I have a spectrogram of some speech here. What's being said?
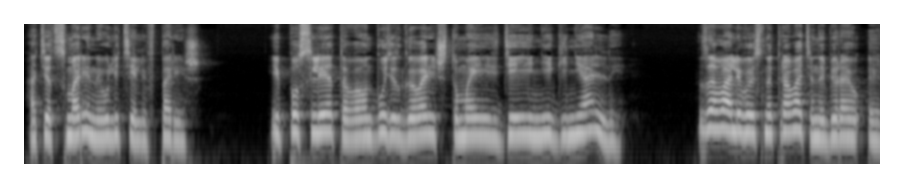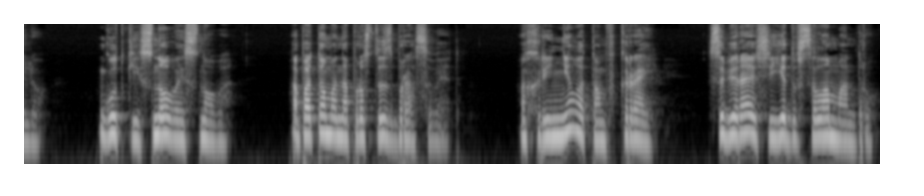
Отец с Мариной улетели в Париж. И после этого он будет говорить, что мои идеи не гениальны. Заваливаюсь на кровать и набираю Элю. Гудки снова и снова. А потом она просто сбрасывает. Охренела там в край. Собираюсь и еду в Саламандру.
